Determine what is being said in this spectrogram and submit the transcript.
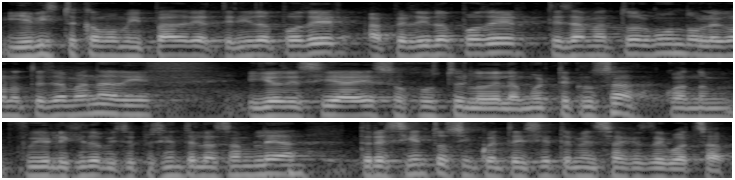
Y he visto cómo mi padre ha tenido poder, ha perdido poder, te llama todo el mundo, luego no te llama nadie. Y yo decía eso justo en lo de la muerte cruzada. Cuando fui elegido vicepresidente de la Asamblea, 357 mensajes de WhatsApp.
